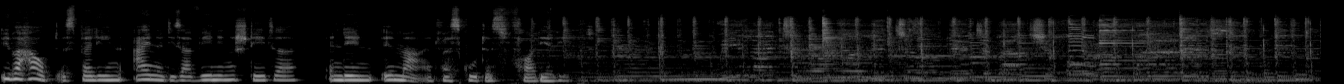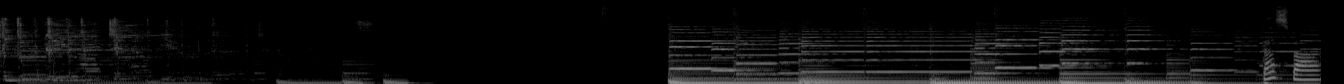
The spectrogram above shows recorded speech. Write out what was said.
Überhaupt ist Berlin eine dieser wenigen Städte, in denen immer etwas Gutes vor dir liegt. Das war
